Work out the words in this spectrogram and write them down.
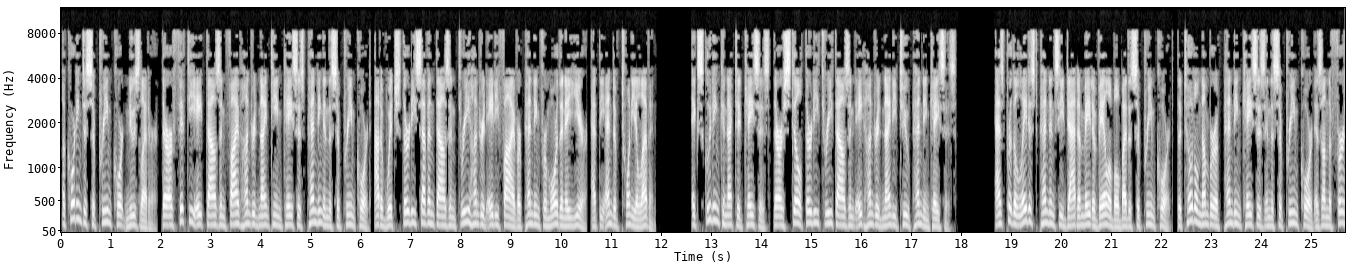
According to Supreme Court newsletter, there are 58,519 cases pending in the Supreme Court, out of which 37,385 are pending for more than a year, at the end of 2011. Excluding connected cases, there are still 33,892 pending cases. As per the latest pendency data made available by the Supreme Court, the total number of pending cases in the Supreme Court as on 1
